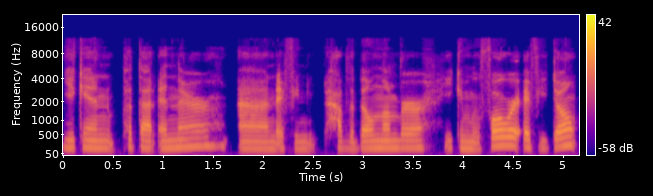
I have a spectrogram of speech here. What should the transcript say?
You can put that in there, and if you have the bill number, you can move forward. If you don't,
